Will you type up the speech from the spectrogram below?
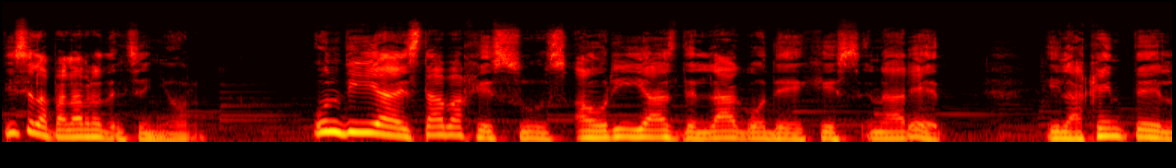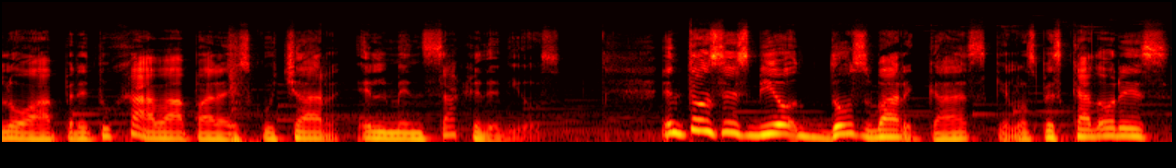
Dice la palabra del Señor. Un día estaba Jesús a orillas del lago de Gesnaret y la gente lo apretujaba para escuchar el mensaje de Dios. Entonces vio dos barcas que los pescadores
